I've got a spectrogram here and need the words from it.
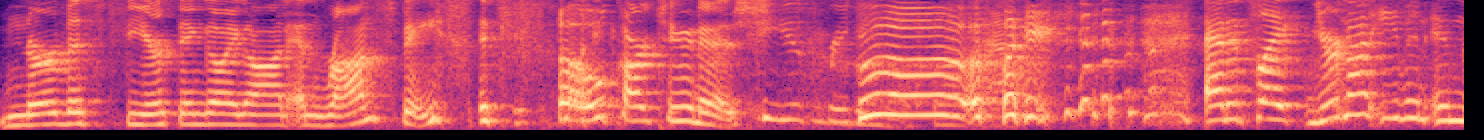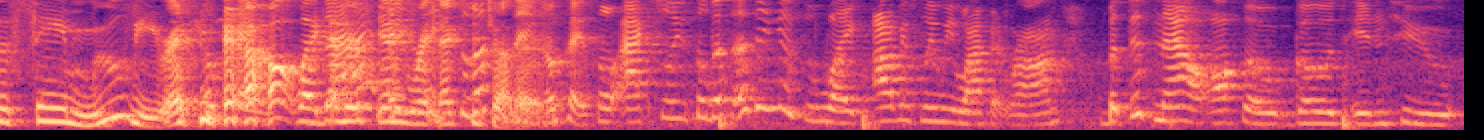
nervous fear thing going on, and Ron's face is so cartoonish. he is freaking. out. Like, and it's like you're not even in the same movie right now. Like, and they're That- standing right okay, next so to each other. thing. Okay, so actually, so the, the thing is, like, obviously we laugh at Ron, but this now also goes into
